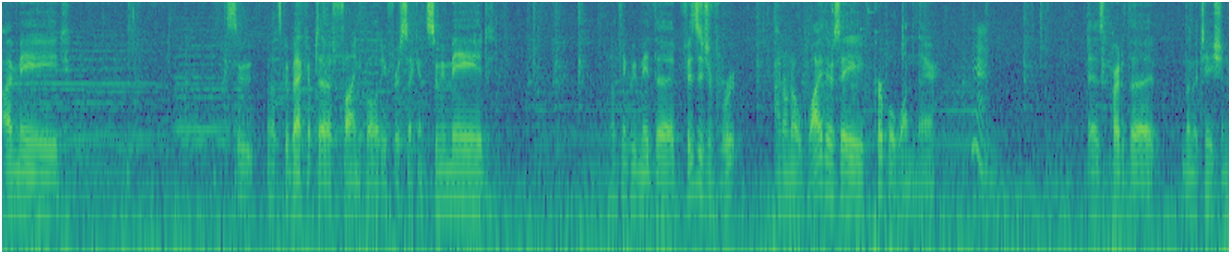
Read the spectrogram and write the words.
I made... So let's go back up to fine quality for a second. So we made... I don't think we made the Visage of Ru I don't know why there's a purple one there. Hmm. As part of the limitation.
